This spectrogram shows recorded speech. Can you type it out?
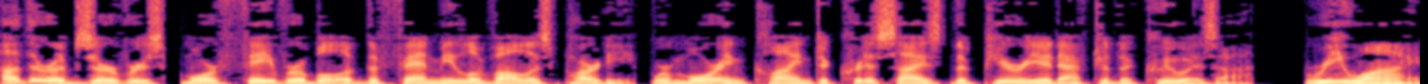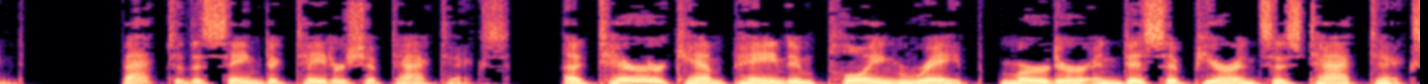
Other observers, more favorable of the Fanmi Lavalas party, were more inclined to criticize the period after the coup as a «rewind» Back to the same dictatorship tactics. A terror campaign employing rape, murder and disappearance as tactics,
